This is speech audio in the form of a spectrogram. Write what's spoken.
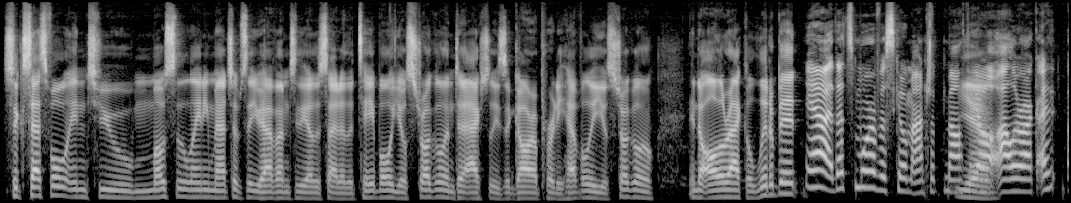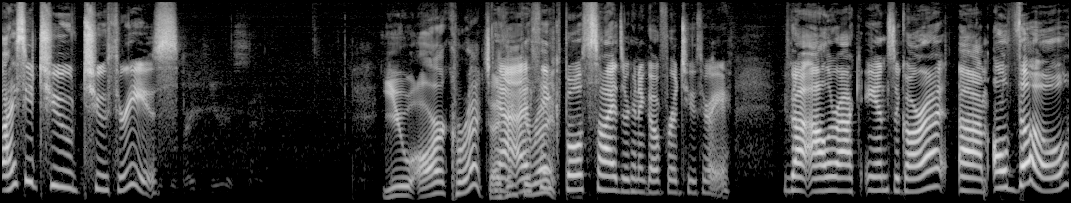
successful into most of the laning matchups that you have onto the other side of the table. You'll struggle into actually Zagara pretty heavily. You'll struggle into Alarak a little bit. Yeah, that's more of a skill matchup, Malthael, yeah. Alarak. I, I see two two threes. You are correct. Yeah, I think, I think both sides are going to go for a 2-3. We've got Alarak and Zagara. Um, although,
